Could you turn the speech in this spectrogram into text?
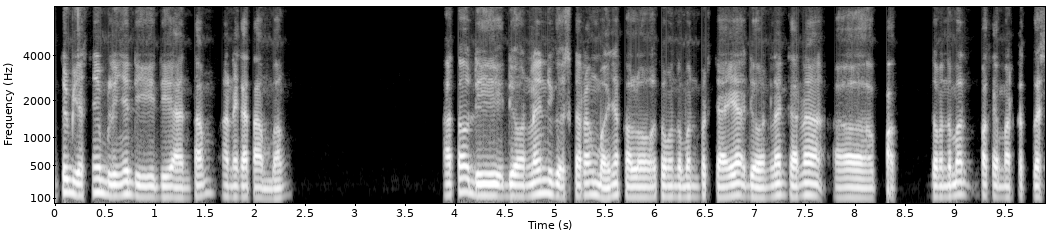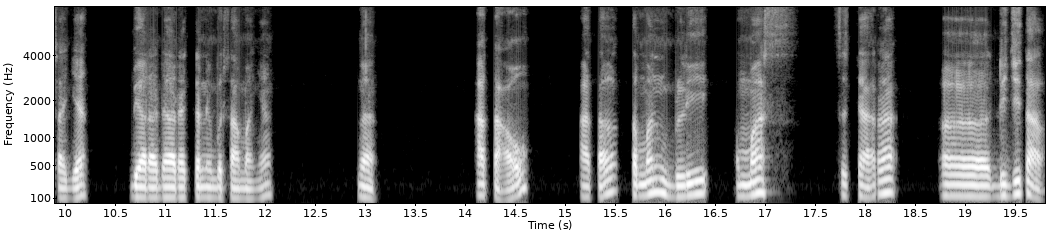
itu biasanya belinya di di Antam, Aneka Tambang. Atau di di online juga sekarang banyak kalau teman-teman percaya di online karena, eee, pak teman-teman pakai marketplace aja, biar ada rekening bersamanya. Nah atau atau teman beli emas secara, eee, digital.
